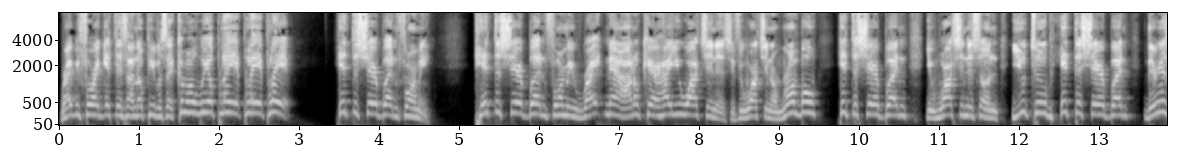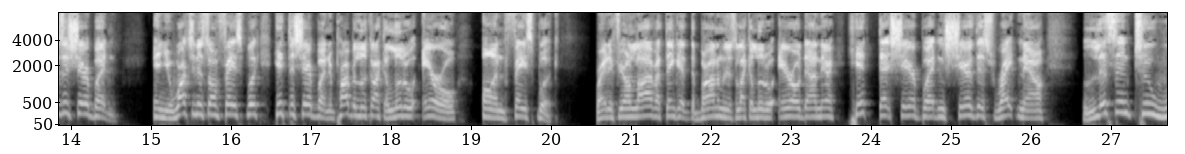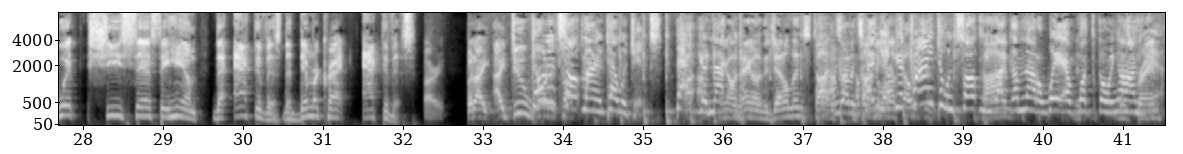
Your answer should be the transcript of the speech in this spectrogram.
right before i get this i know people say come on we'll play it play it play it. Hit the share button for me hit the share button for me right now. I don't care how you're watching this. If you're watching a Rumble, hit the share button. You're watching this on YouTube, hit the share button. There is a share button. And you're watching this on Facebook, hit the share button. It probably look like a little arrow on Facebook. Right? If you're on live, I think at the bottom there's like a little arrow down there. Hit that share button. Share this right now. Listen to what she says to him, the activist, the Democrat activist. Sorry. But I, I do Don't want to insult talk. my intelligence. That uh, you're not. Hang on, gonna hang on. do. The gentleman's time. I'm not insulting Okay, you. you're, trying to insult me Time. like I'm not aware of Ms. what's going Ms. on Brame, here.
